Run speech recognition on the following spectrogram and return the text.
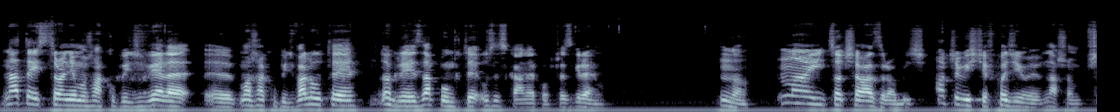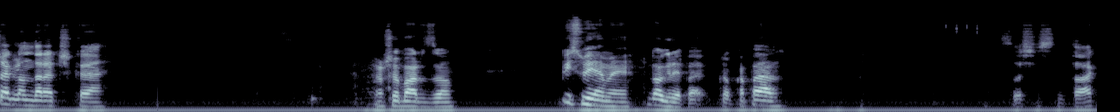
Na tej stronie można kupić wiele, y, można kupić waluty do gry za punkty uzyskane poprzez grę. No. No i co trzeba zrobić? Oczywiście wchodzimy w naszą przeglądareczkę. Proszę bardzo. Wpisujemy do gry.pl Coś jest nie tak.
